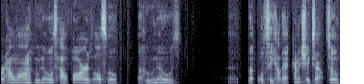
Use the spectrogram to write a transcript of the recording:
for how long? Who knows? How far is also who knows. Uh, but we'll see how that kind of shakes out. So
